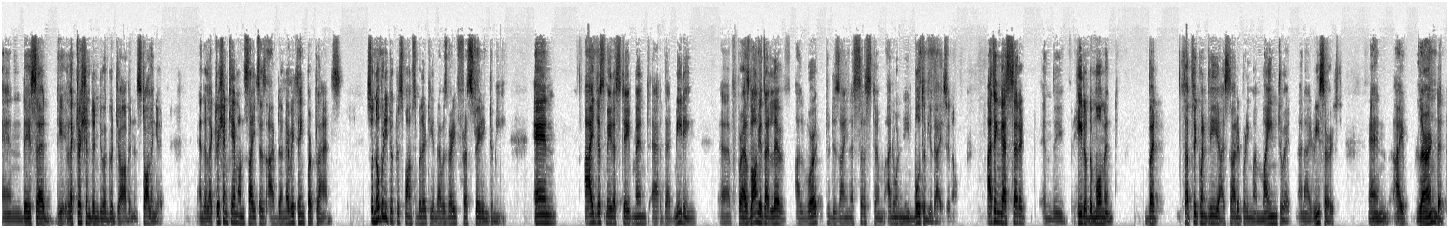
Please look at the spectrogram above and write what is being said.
and they said the electrician didn't do a good job in installing it. And the electrician came on site says, I've done everything per plans. So nobody took responsibility, and that was very frustrating to me. And I just made a statement at that meeting uh, for as long as I live, I'll work to design a system. I don't need both of you guys, you know. I think I said it in the heat of the moment, but subsequently I started putting my mind to it and I researched and I learned that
